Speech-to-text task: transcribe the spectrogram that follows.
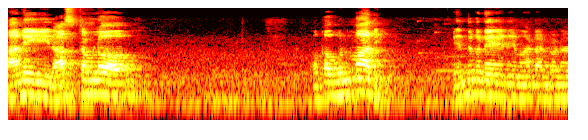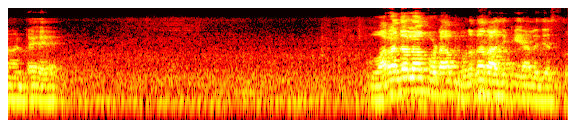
కానీ ఈ రాష్ట్రంలో ఒక ఉన్మాది ఎందుకు నేను ఈ మాట అంటున్నానంటే వరదలో కూడా బురద రాజకీయాలు చేస్తూ.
